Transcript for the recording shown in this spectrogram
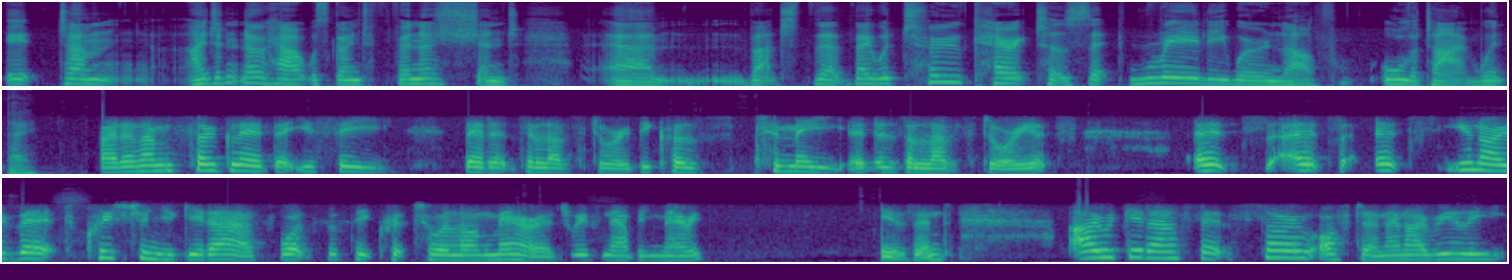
it um, I didn't know how it was going to finish and um, but that they were two characters that really were in love all the time, weren't they? Right, and I'm so glad that you see that it's a love story because to me it is a love story. It's it's it's it's you know that question you get asked, what's the secret to a long marriage? We've now been married years and I would get asked that so often and I really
